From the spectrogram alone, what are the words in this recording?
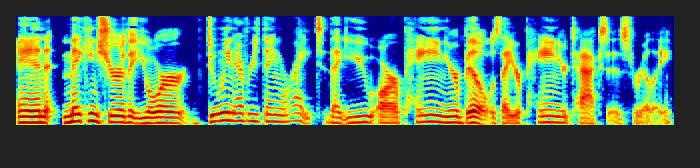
and making sure that you're doing everything right, that you are paying your bills, that you're paying your taxes, really.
